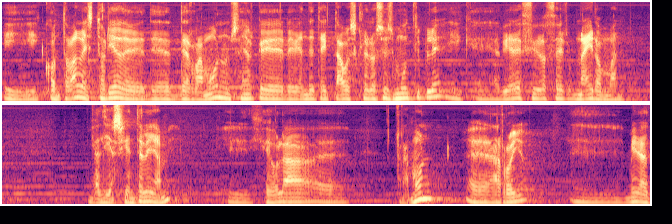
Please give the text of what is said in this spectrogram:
y contaban la historia de, Ramón, un señor que le habían detectado esclerosis múltiple y que había decidido hacer un Ironman. Y al día siguiente le llamé y le dije, hola, eh, Ramón eh, Arroyo, eh, mira,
